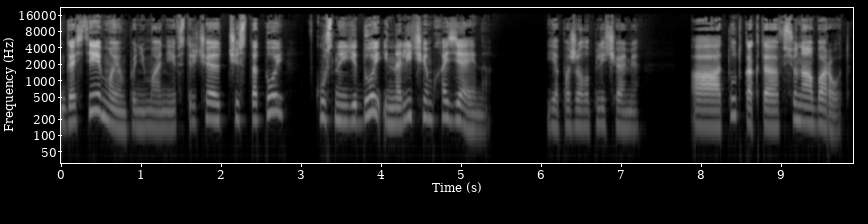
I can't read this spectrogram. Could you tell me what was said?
Гостей, в моем понимании, встречают чистотой, вкусной едой и наличием хозяина. Я пожала плечами. А тут как-то все наоборот.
